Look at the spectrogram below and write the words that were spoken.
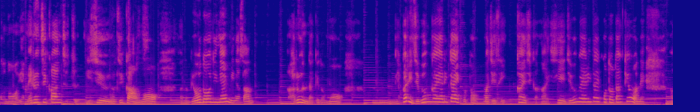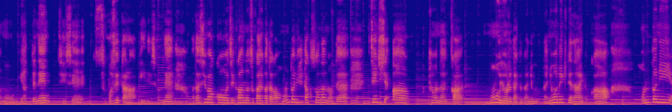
この辞める時間術、24時間をあの平等にね、皆さんあるんだけども、うん、やっぱり自分がやりたいこと、まあ、人生1回しかないし、自分がやりたいことだけをね、あの、やってね、人生過ごせたらいいですよね。私はこう、時間の使い方が本当に下手くそなので、一日、あ、今日なんか、もう夜だけど何もできてないとか、本当に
